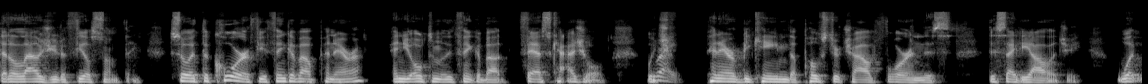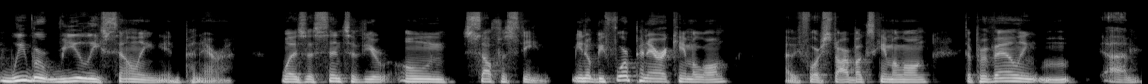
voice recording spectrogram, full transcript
that allows you to feel something. So at the core, if you think about Panera and you ultimately think about fast casual, which right. Panera became the poster child for in this this ideology. What we were really selling in Panera was a sense of your own self-esteem. You know, before Panera came along, uh, before Starbucks came along, the prevailing um,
